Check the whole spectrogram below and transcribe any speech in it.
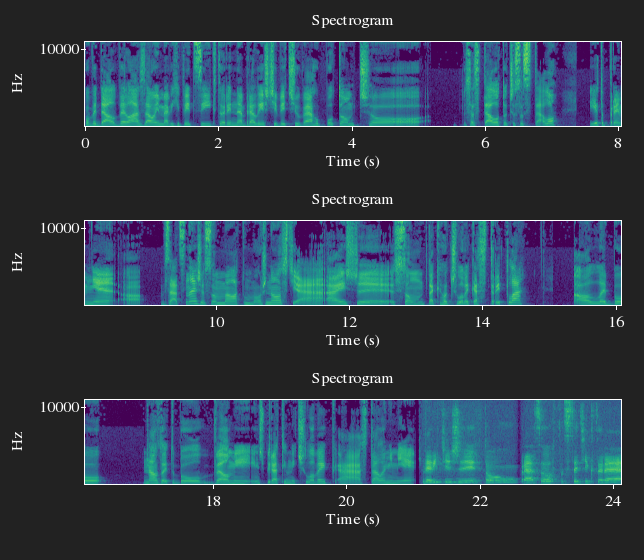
povedal veľa zaujímavých vecí, ktoré nabrali ešte väčšiu váhu po tom, čo sa stalo to, čo sa stalo. Je to pre mňa vzácne, že som mala tú možnosť a aj, že som takého človeka stretla, lebo Naozaj to bol veľmi inšpiratívny človek a stále ním je. Veríte, že tou prácou v podstate, ktorá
